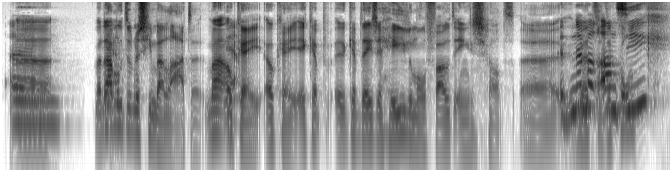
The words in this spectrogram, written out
Eh, Ehm, Maar daar Ja. moeten we het misschien bij laten. Maar oké, oké. Ik, heb, ik heb deze helemaal fout ingeschat. Eh, het nummer de aan con- zich,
